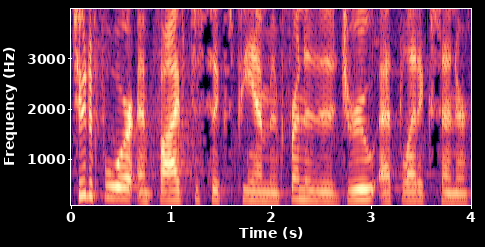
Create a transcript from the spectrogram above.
2 to 4 and 5 to 6 p.m. in front of the Drew Athletic Center.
